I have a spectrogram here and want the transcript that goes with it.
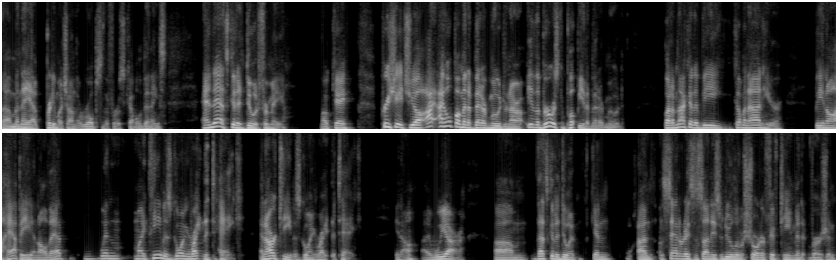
uh, Manaea pretty much on the ropes in the first couple of innings. And that's going to do it for me. Okay. Appreciate you all. I, I hope I'm in a better mood our, you know, the Brewers can put me in a better mood, but I'm not going to be coming on here being all happy and all that when my team is going right in the tank and our team is going right in the tank. You know, I, we are. Um, that's going to do it. Again, on, on Saturdays and Sundays, we do a little shorter 15 minute version.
